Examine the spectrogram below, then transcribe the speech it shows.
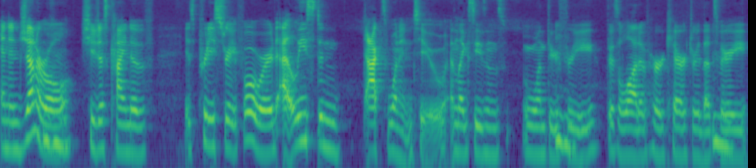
and in general, mm-hmm. she just kind of is pretty straightforward, at least in acts one and two, and like seasons one through mm-hmm. three. There's a lot of her character that's mm-hmm. very,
